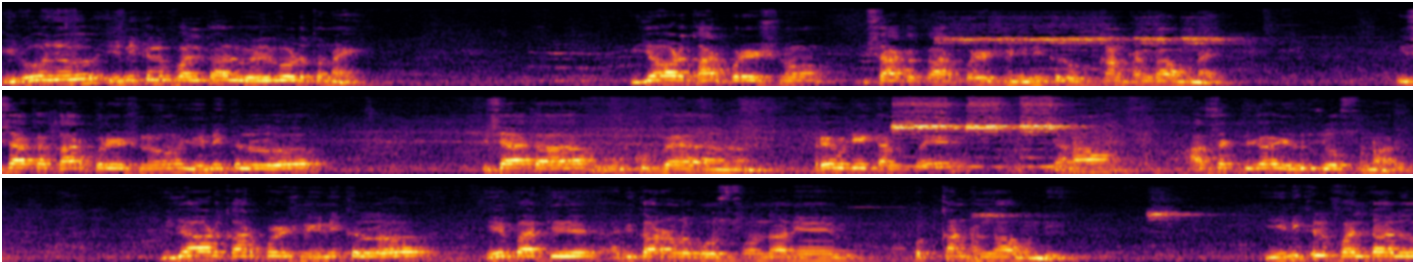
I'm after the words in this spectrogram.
ఈరోజు ఎన్నికల ఫలితాలు వెలువడుతున్నాయి. విజయవాడ కార్పొరేషను విశాఖ కార్పొరేషన్ ఎన్నికలు ఉత్కంఠంగా ఉన్నాయి. విశాఖ కార్పొరేషను ఎన్నికలలో విశాఖ ఉక్కు ప్ర- ప్రైవేటీకరణపై జనం ఆసక్తిగా ఎదురు చూస్తున్నారు విజయవాడ కార్పొరేషన్ ఎన్నికల్లో ఏ పార్టీ అధికారంలోకి వస్తుందో అనే ఉత్కంఠంగా ఉంది. ఎన్నికల ఫలితాలు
